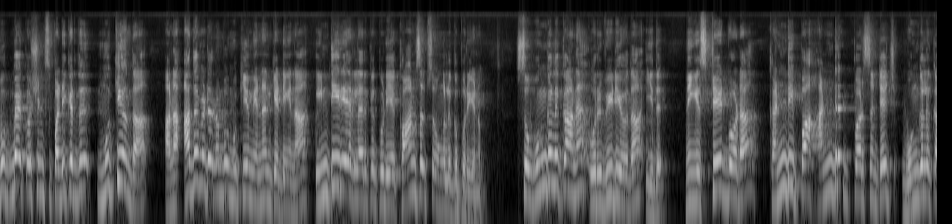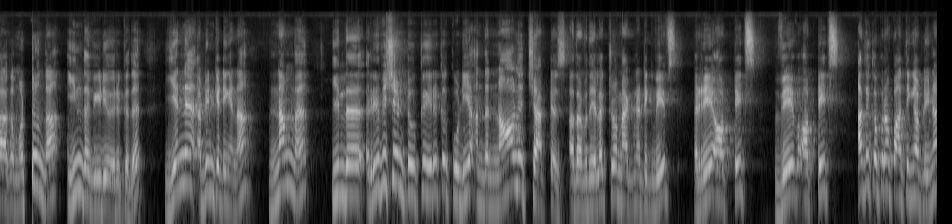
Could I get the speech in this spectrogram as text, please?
புக் பேக் கொஷின்ஸ் படிக்கிறது முக்கியம் தான் ஆனா அதை விட ரொம்ப முக்கியம் என்னன்னு கேட்டீங்கன்னா இன்டீரியர்ல இருக்கக்கூடிய கான்செப்ட்ஸ் உங்களுக்கு புரியணும். ஸோ உங்களுக்கான ஒரு வீடியோ தான் இது. நீங்க ஸ்டேட் போர்டா கண்டிப்பா ஹண்ட்ரட் பர்சன்டேஜ் உங்களுக்காக மட்டும்தான் இந்த வீடியோ இருக்குது. என்ன அப்படின்னு கேட்டீங்கன்னா நம்ம இந்த ரிவிஷன் டூக்கு இருக்கக்கூடிய அந்த நாலு சாப்டர்ஸ் அதாவது electromagnetic waves ray optics wave optics அதுக்கப்புறம் பார்த்தீங்க அப்படின்னா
